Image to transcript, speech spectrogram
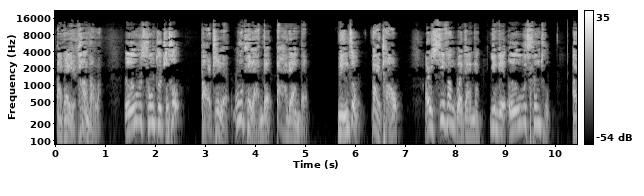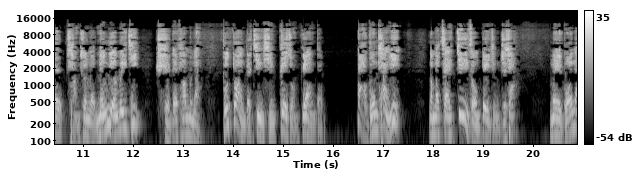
大家也看到了，俄乌冲突之后导致了乌克兰的大量的民众外逃，而西方国家呢，因为俄乌冲突而产生了能源危机，使得他们呢。不断的进行各种各样的罢工抗议，那么在这种背景之下，美国呢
